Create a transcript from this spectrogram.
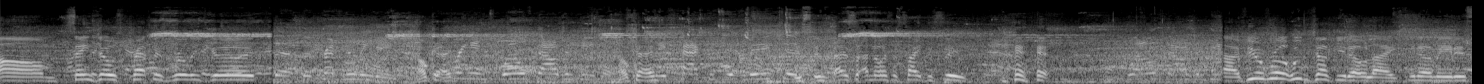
Um, St. Joe's Prep is really good. The, the prep nooming game. Okay. They bring in 12,000 people. Okay. They pack the gym. I mean, it's just It's, it's, I know it's a sight to see. 12,000 people. Uh, if you're a real hoop junkie though, like, you know what I mean, it's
